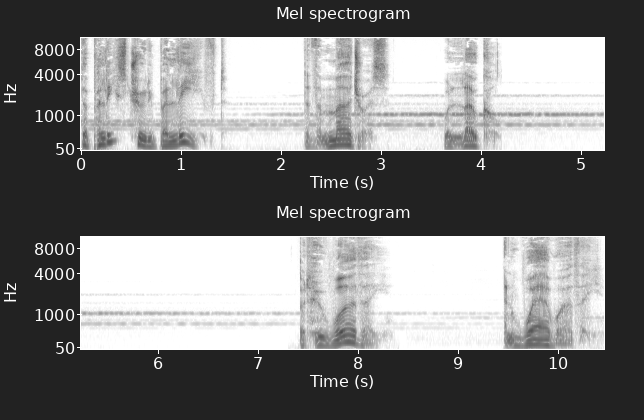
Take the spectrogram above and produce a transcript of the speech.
the police truly believed that the murderers were local. But who were they? And where were they?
